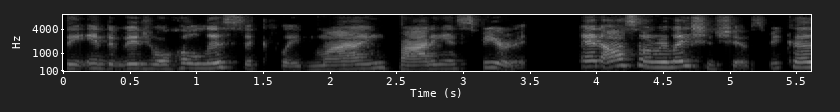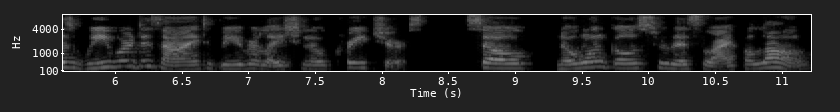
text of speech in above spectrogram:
the individual holistically, mind, body, and spirit, and also relationships, because we were designed to be relational creatures. So no one goes through this life alone.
